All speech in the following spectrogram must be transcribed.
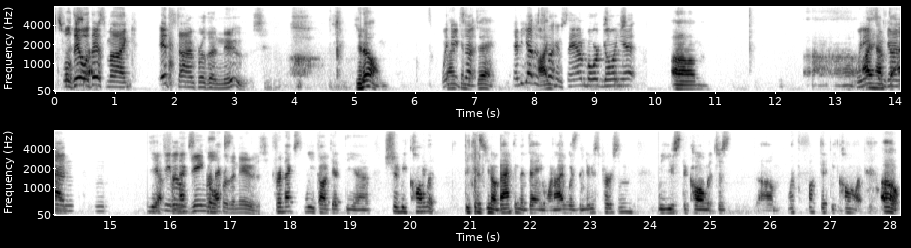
It's We'll deal with this, Mike. It's time for the news. you know We back need in some. the day Have you got this I- fucking soundboard going yet? um We need I some kind of yeah, nifty little next- jingle for for, the news. for next week i'll get the uh should we call it? Because you know back in the day when i was the news person we used to call it just um what the fuck did we call it? Oh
